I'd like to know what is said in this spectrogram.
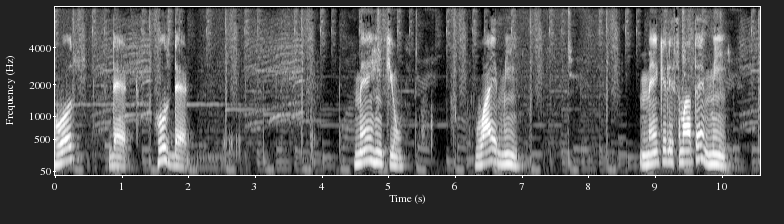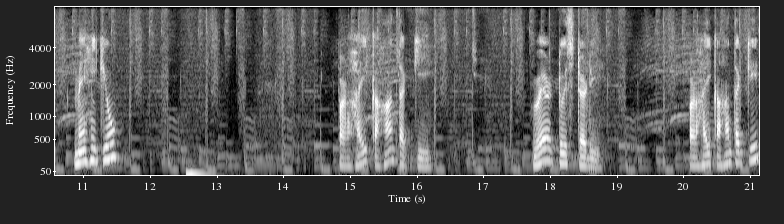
हुज डेट हुज डेट मैं ही क्यों? वाई मी मैं के लिए इस्तेमाल होता है मी मैं ही क्यों? पढ़ाई कहाँ तक की? वेयर टू स्टडी पढ़ाई कहाँ तक की?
